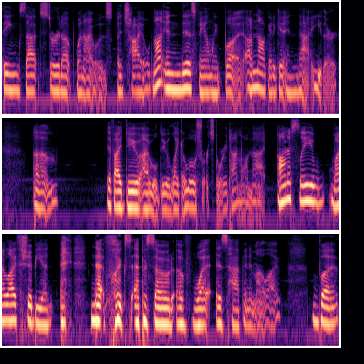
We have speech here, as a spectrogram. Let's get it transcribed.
things that stirred up when I was a child. Not in this family, but I'm not going to get in that either. Um if I do, I will do like a little short story time on that honestly, my life should be a Netflix episode of what has happened in my life. But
